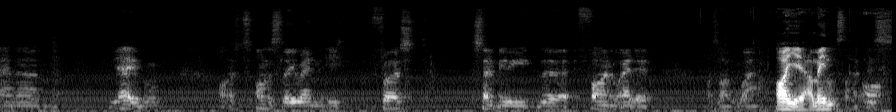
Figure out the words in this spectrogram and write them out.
and um, yeah, well, honestly, when he first sent me the final edit, was like, wow. Oh yeah, I I mean, was like, this,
